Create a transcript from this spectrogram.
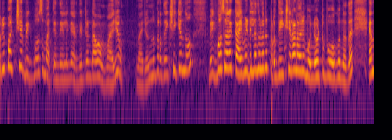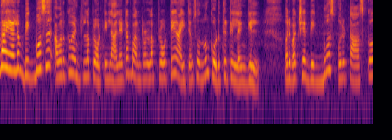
ഒരു പക്ഷേ ബിഗ് ബോസ് മറ്റെന്തെങ്കിലും കരുതിയിട്ടുണ്ടാവാം. വരും. വരും എന്ന് പ്രതീക്ഷിക്കുന്നു. ബിഗ് ബോസ് അവരെ കൈവിടില്ല എന്നുള്ളൊരു പ്രതീക്ഷയിലാണ് അവർ മുന്നോട്ട് പോകുന്നത്. എന്തായാലും ബിഗ് ബോസ് അവർക്ക് വേണ്ടിയിട്ടുള്ള പ്രോട്ടീൻ ലാലേട്ടൻ പറഞ്ഞിട്ടുള്ള പ്രോട്ടീൻ ഐറ്റംസ് ഒന്നും കൊടുത്തിട്ടില്ലെങ്കിൽ ഒരു പക്ഷേ ബിഗ് ബോസ് ഒരു ടാസ്കോ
